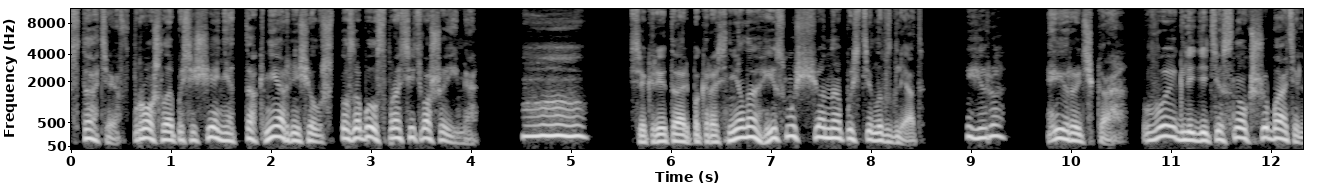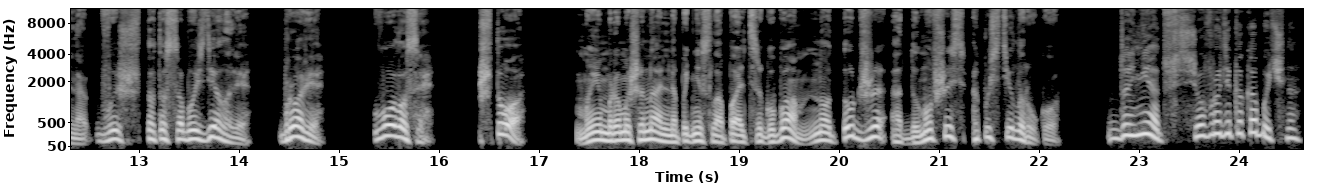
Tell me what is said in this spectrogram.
Кстати, в прошлое посещение так нервничал, что забыл спросить ваше имя». А? Секретарь покраснела и смущенно опустила взгляд. «Ира?» «Ирочка, выглядите сногсшибательно. Вы что-то с собой сделали? Брови? Волосы? Что?» Мымра машинально поднесла пальцы к губам, но тут же, отдумавшись, опустила руку. «Да нет, все вроде как обычно».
